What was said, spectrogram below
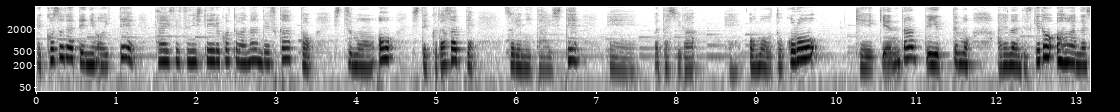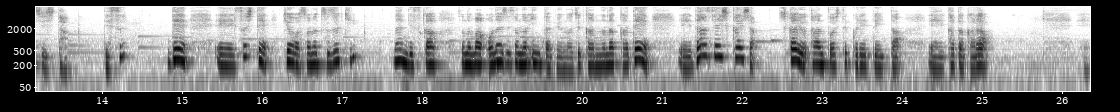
え子育てにおいて大切にしていることは何ですかと質問をしてくださってそれに対して、えー、私が、えー、思うところを経験談って言ってもあれなんですけどお話ししたです。で、えー、そして今日はその続きなんですがそのま同じそのインタビューの時間の中で、えー、男性司会者司会を担当してくれていた、え、方から、え、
